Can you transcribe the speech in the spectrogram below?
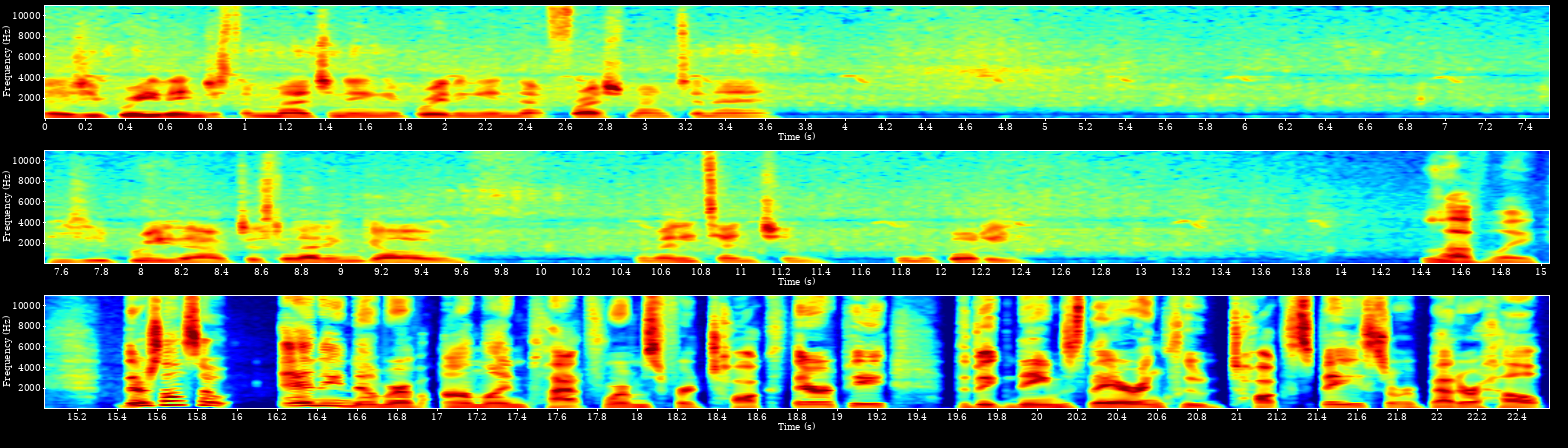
As you breathe in, just imagining you're breathing in that fresh mountain air. As you breathe out, just letting go of any tension in the body. Lovely. There's also any number of online platforms for talk therapy. The big names there include Talkspace or BetterHelp,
